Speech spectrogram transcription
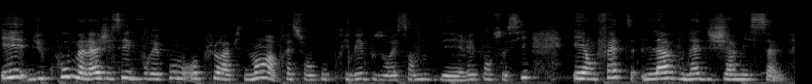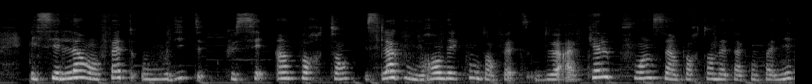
Et du coup bah, là j'essaie de vous répondre au plus rapidement, après sur le groupe privé vous aurez sans doute des réponses aussi. Et en fait là vous n'êtes jamais seul. Et c'est là en fait où vous dites que c'est important, c'est là que vous vous rendez compte en fait de à quel point c'est important d'être accompagné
